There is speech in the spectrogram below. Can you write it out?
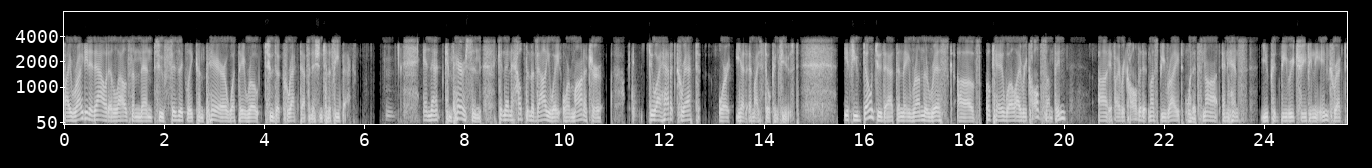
by writing it out, it allows them then to physically compare what they wrote to the correct definition, to the feedback. Hmm. And that comparison can then help them evaluate or monitor do I have it correct or yet am I still confused? If you don't do that, then they run the risk of, okay, well, I recalled something. Uh, if I recalled it, it must be right when it's not, and hence you could be retrieving the incorrect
